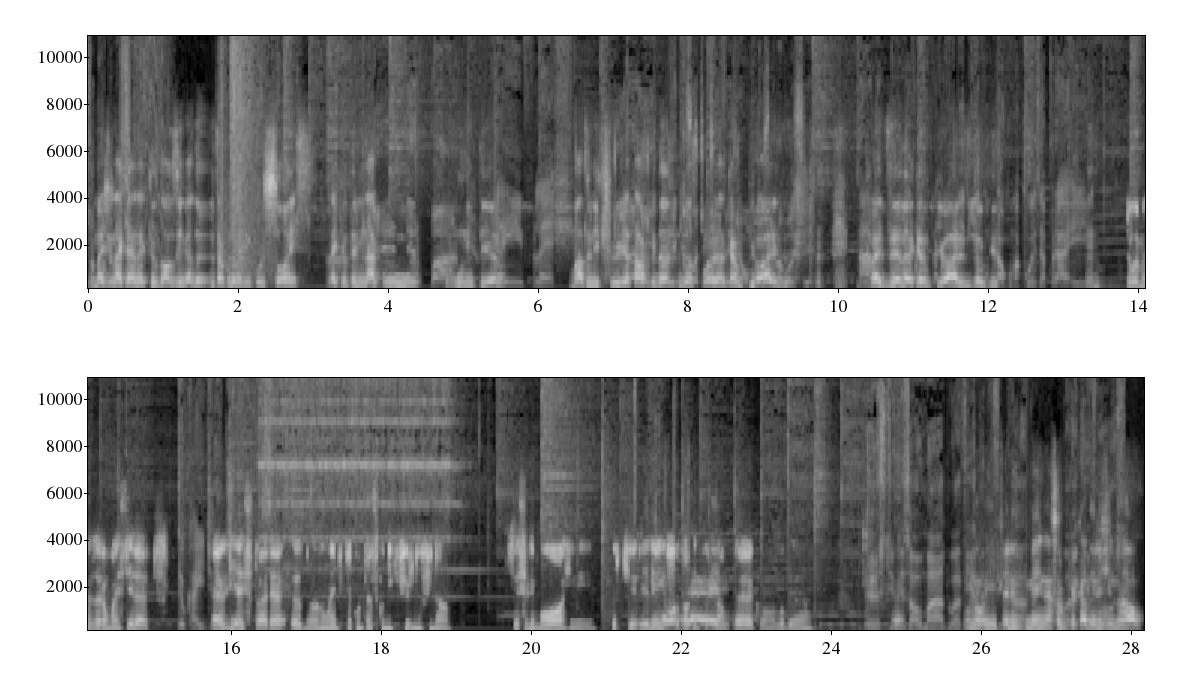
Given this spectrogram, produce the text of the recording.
Imaginar que, né, que os novos Vingadores estavam fazendo as incursões, né, que iam terminar com o, o mundo inteiro, mas o Nick Fury já estava cuidando de outros problemas que eram piores. né? Vai dizer, né, que eram piores, então que-. Hum? Pelo menos eram mais diretos. Eu É, eu li a história. Eu, eu não lembro o que acontece com o Nick Fury no final. Não sei se ele morre, porque Ele ele morre, soldado é, invernal ele- pega o lugar. Este É. desalmado havia Não, infelizmente não é sobre o pecado original.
